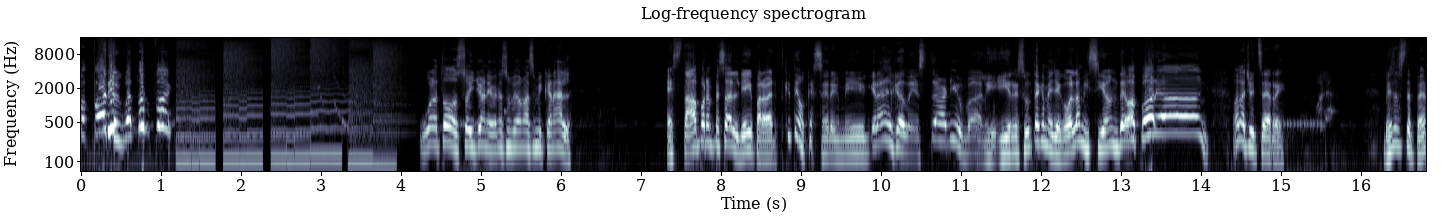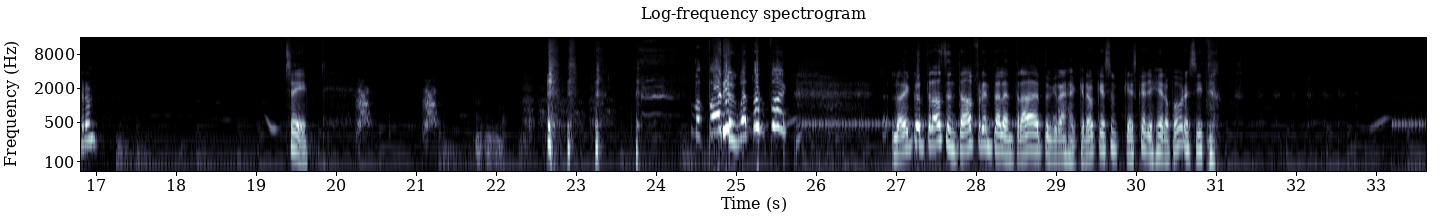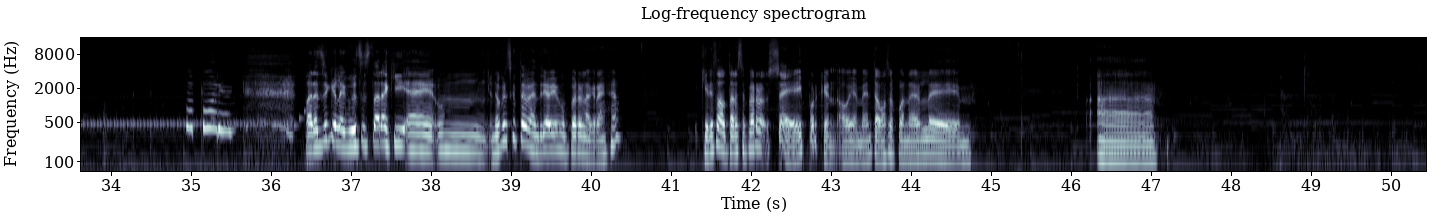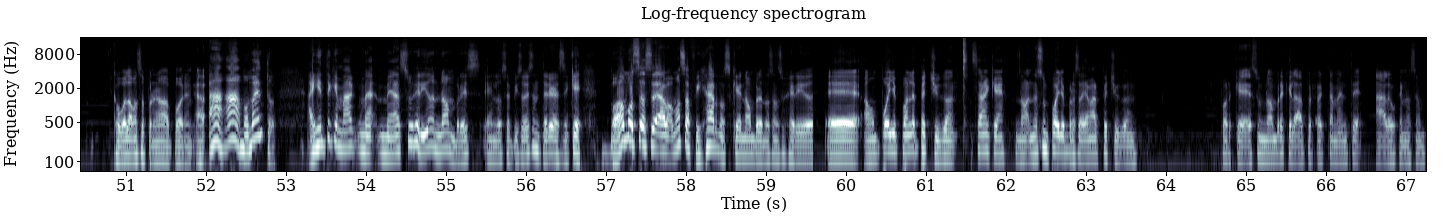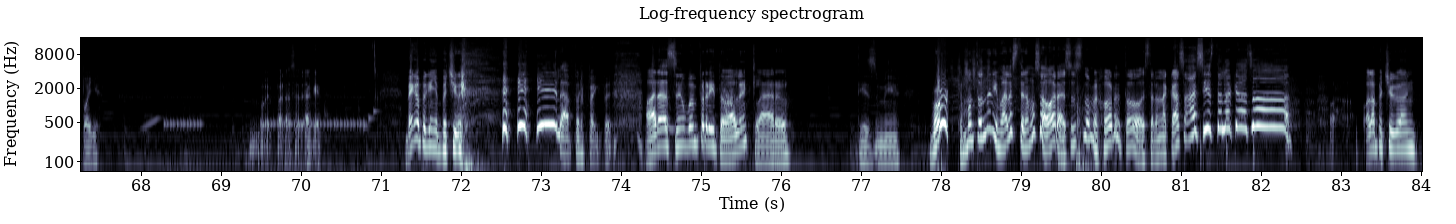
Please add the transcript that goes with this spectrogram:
Vaporeon, what the fuck? Hola a todos, soy Johnny, ven un video más en mi canal. Estaba por empezar el día y para ver qué tengo que hacer en mi granja de Stardew Valley. Y resulta que me llegó la misión de Vaporeon. Hola, R. Hola. ¿Ves a este perro? Sí. Vaporeon, what the? Lo he encontrado sentado frente a la entrada de tu granja. Creo que es un que es callejero, pobrecito. Parece que le gusta estar aquí. Eh, ¿No crees que te vendría bien un perro en la granja? ¿Quieres adoptar a ese perro? Sí, porque obviamente. Vamos a ponerle. Uh, ¿Cómo le vamos a poner a Vaporeon? Ah, ah, ah momento. Hay gente que me ha, sugerido nombres en los episodios anteriores. Así que vamos a, vamos a fijarnos qué nombres nos han sugerido. Eh, a un pollo ponle pechugón. ¿Saben qué? No, no es un pollo, pero se va a llamar pechugón. Porque es un nombre que le da perfectamente a algo que no sea un pollo. Voy para hacer... Ok. Venga, pequeño pechuga. la perfecto. Ahora soy un buen perrito, ¿vale? Claro. Dios mío. ¿Qué montón de animales tenemos ahora? Eso es lo mejor de todo. ¿Estará en la casa? ¡Ah, sí, está en la casa! Hola, pechugón.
